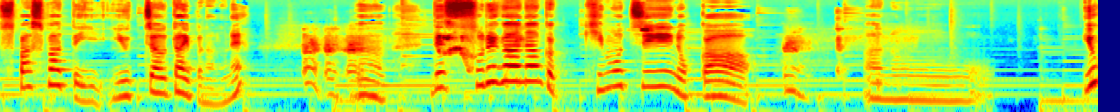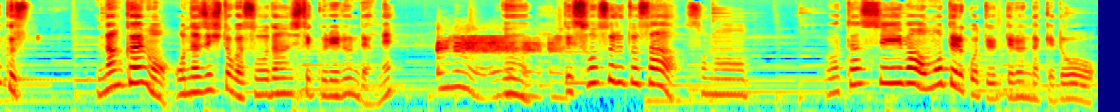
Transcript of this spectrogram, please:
スパスパって言っちゃうタイプなのね。うんううん。ん、でそれがなんか気持ちいいのかうん。あのーよく何回も同じ人が相談してくれるんだよね。うんうん。うん。でそうするとさその私は思ってること言ってるんだけど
